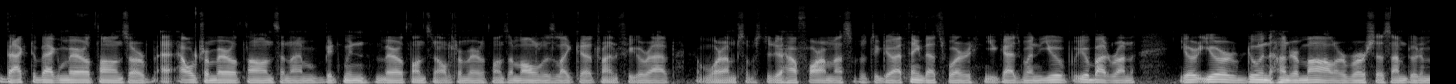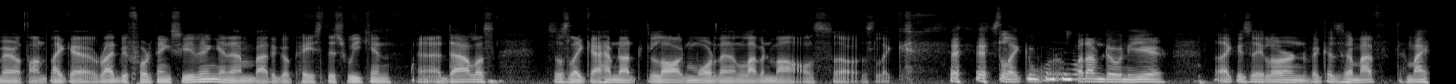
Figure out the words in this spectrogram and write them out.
back-to-back marathons or uh, ultra marathons, and I'm between marathons and ultra marathons. I'm always like uh, trying to figure out where I'm supposed to do, how far am I supposed to go. I think that's where you guys, when you you about to run you're you're doing the hundred mile or versus I'm doing a marathon. Like uh, right before Thanksgiving, and I'm about to go pace this weekend uh, at Dallas. So it's like I have not logged more than 11 miles. So it's like it's like what I'm doing here. Like you say, Lauren because am I, am I,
